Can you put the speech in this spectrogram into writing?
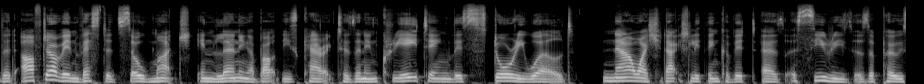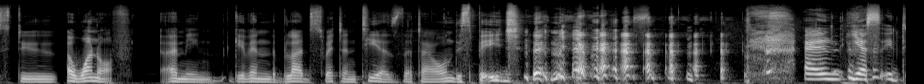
that after I've invested so much in learning about these characters and in creating this story world, now I should actually think of it as a series as opposed to a one off? I mean, given the blood, sweat, and tears that are on this page, And yes, it,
